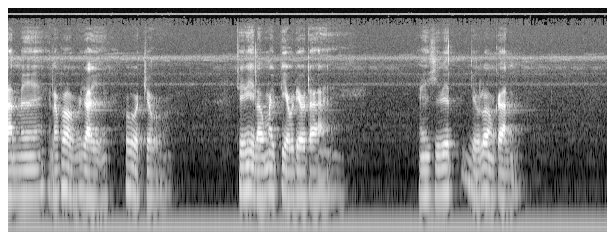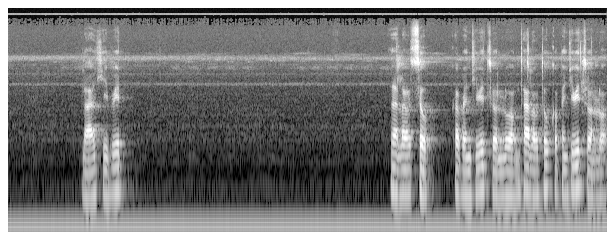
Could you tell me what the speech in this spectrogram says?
ารย์มีหลวงพ่อใหญ่พูดอยู่ที่นี่เราไม่เปี่ยวเดียวดายมีชีวิตอยู่ร่วมกัน หลายชีวิต ถ้า เราสุขก็เป็นชีวิตส่วนรวม ถ้าเราทุกข์ก็เป็นชีวิตส่วนรวม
